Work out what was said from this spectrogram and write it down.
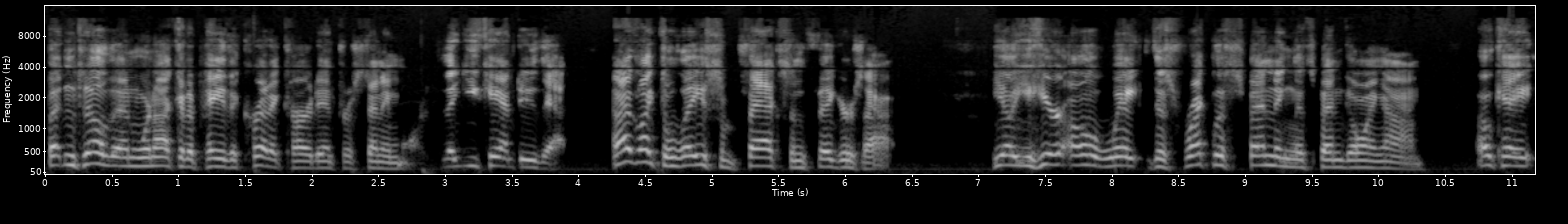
But until then, we're not going to pay the credit card interest anymore. That you can't do that. And I'd like to lay some facts and figures out. You know, you hear, oh wait, this reckless spending that's been going on. Okay,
